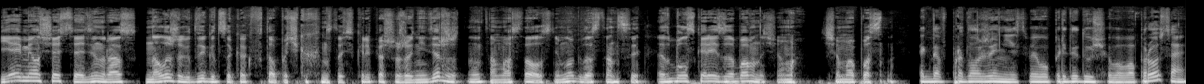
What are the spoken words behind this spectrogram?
Я имел счастье один раз на лыжах двигаться как в тапочках. Ну, то есть крепеж уже не держит, но там осталось немного до станции. Это было скорее забавно, чем, чем опасно. Тогда в продолжении своего предыдущего вопроса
